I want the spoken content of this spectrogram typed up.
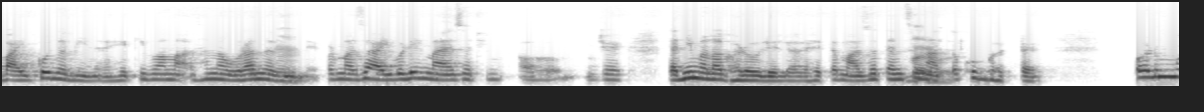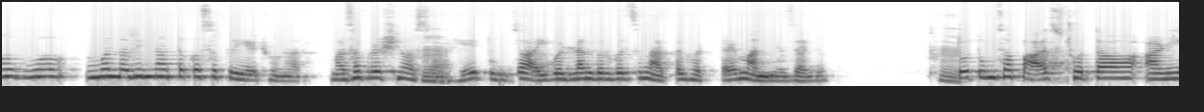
बायको नवीन आहे किंवा माझा नवरा नवीन आहे. पण माझं आई वडील माझ्यासाठी म्हणजे त्यांनी मला घडवलेलं आहे. तर माझं त्यांचं नातं खूप घट्ट आहे. पण मग मग नवीन नातं कसं क्रिएट होणार? माझा प्रश्न असा आहे तुमचं आई वडिलांबरोबरचं नातं घट्ट आहे मान्य झालं. तो तुमचा पास्ट होता आणि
